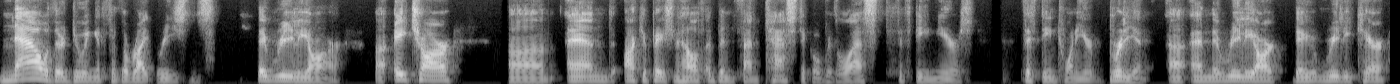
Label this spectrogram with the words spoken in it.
Now they're doing it for the right reasons. They really are. Uh, HR uh, and occupational health have been fantastic over the last 15 years, 15, 20 years. Brilliant. Uh, and they really are, they really care.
